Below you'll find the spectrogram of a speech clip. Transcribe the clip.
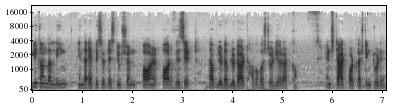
Click on the link in the episode description or, or visit www.hubhopperstudio.com and start podcasting today.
